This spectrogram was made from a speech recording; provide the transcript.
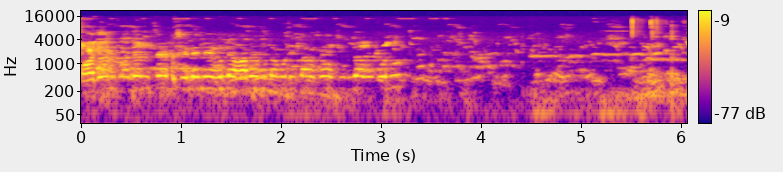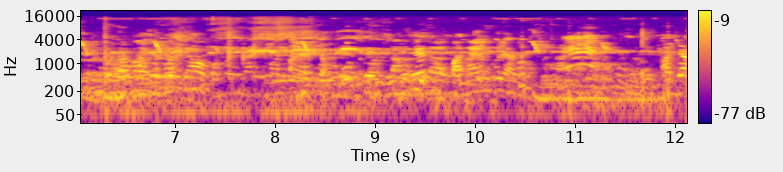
কজন কজন স্যার ছেলে মেয়ে হলে হবে মোটামুটি তাও স্যার সুবিধা বলুন। যাও আচ্ছা।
